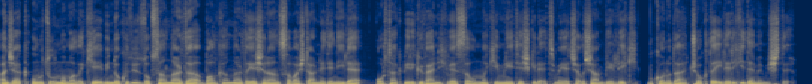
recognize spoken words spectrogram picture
Ancak unutulmamalı ki 1990'larda Balkanlarda yaşanan savaşlar nedeniyle ortak bir güvenlik ve savunma kimliği teşkil etmeye çalışan birlik bu konuda çok da ileri gidememişti.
